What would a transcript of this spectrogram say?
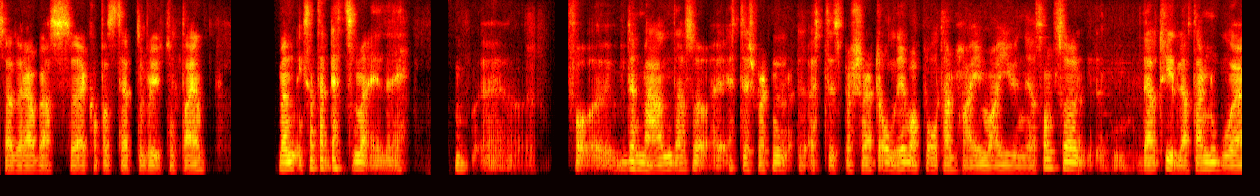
Saudi-Arabias eh, kapasitet til å bli utnytta igjen. Men ikke sant, det er dette som er det, eh, for demand, altså etterspørselen, etterspørselen etter olje var på all time high i mai-juni og sånn, så det er jo tydelig at det er noe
